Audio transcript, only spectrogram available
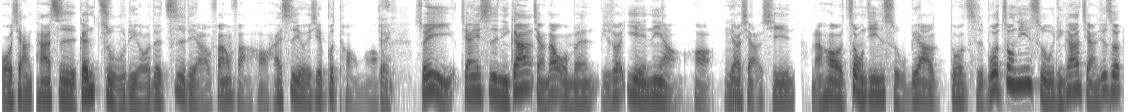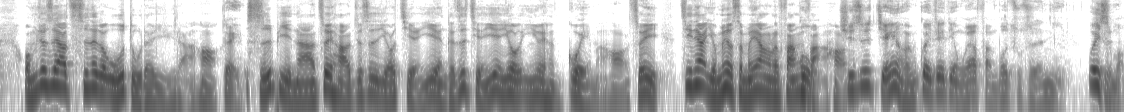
我想他是跟主流的治疗方法哈、哦，还是有一些不同哦。对，所以江医师，你刚刚讲到我们比如说夜尿哈、哦、嗯要小心，然后重金属不要多吃。不过重金属你刚刚讲就是说我们就是要吃那个无毒的鱼啦哈、哦。对，食品啊最好就是有检验，可是检验又因为很贵嘛哈、哦，所以尽量有没有什么样的方法哈？其实检验很贵这一点，我要反驳主持人你。为什么？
